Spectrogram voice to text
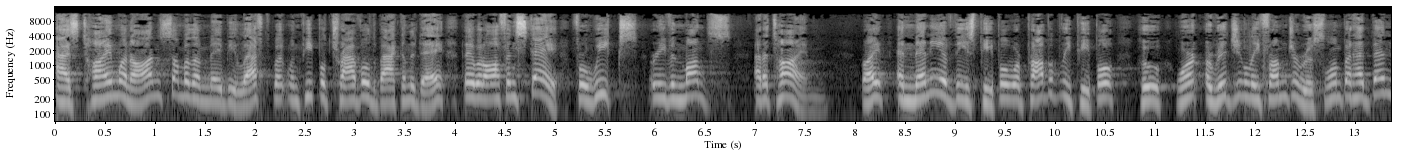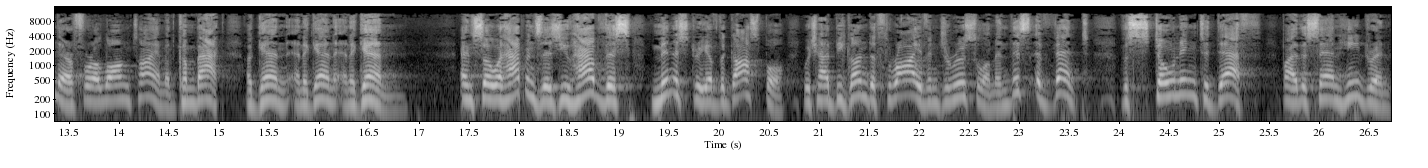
as time went on, some of them maybe left, but when people traveled back in the day, they would often stay for weeks or even months at a time, right? And many of these people were probably people who weren't originally from Jerusalem, but had been there for a long time, had come back again and again and again. And so what happens is you have this ministry of the gospel, which had begun to thrive in Jerusalem. And this event the stoning to death by the Sanhedrin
